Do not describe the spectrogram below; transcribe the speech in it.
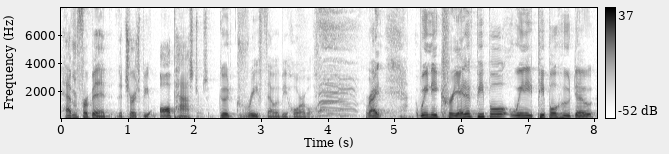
Heaven forbid the church be all pastors. Good grief, that would be horrible. right? We need creative people. We need people who do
